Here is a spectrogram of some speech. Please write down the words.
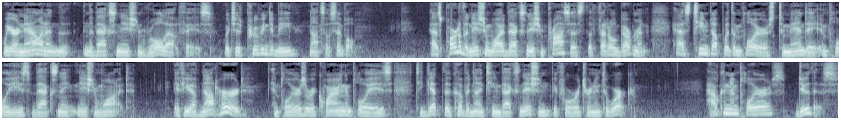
We are now in the, in the vaccination rollout phase, which is proving to be not so simple. As part of the nationwide vaccination process, the federal government has teamed up with employers to mandate employees vaccinate nationwide. If you have not heard, employers are requiring employees to get the COVID 19 vaccination before returning to work. How can employers do this?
